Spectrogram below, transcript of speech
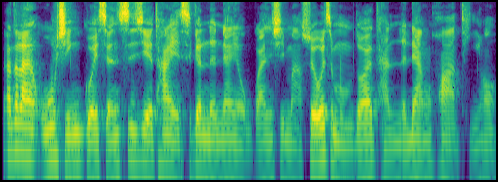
那当然，无形鬼神世界它也是跟能量有关系嘛。所以为什么我们都在谈能量话题哦？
